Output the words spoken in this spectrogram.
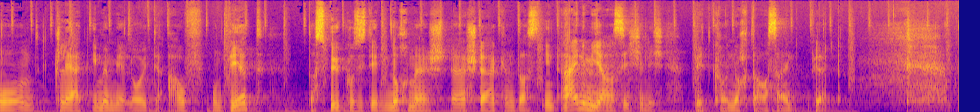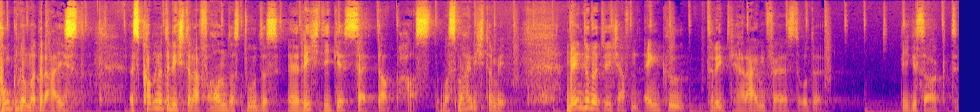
und klärt immer mehr Leute auf und wird das Ökosystem noch mehr äh, stärken, dass in einem Jahr sicherlich Bitcoin noch da sein wird. Punkt Nummer drei ist, es kommt natürlich darauf an, dass du das richtige Setup hast. Was meine ich damit? Wenn du natürlich auf einen Enkeltrick hereinfällst oder wie gesagt,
